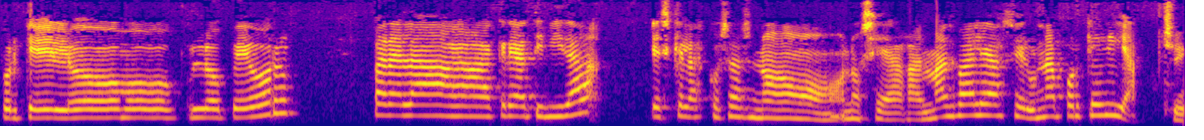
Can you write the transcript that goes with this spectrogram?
porque lo, lo peor para la creatividad es que las cosas no, no se hagan. Más vale hacer una porquería Sí.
